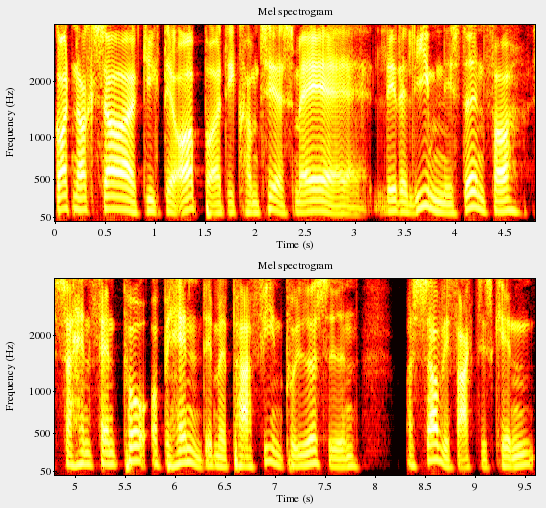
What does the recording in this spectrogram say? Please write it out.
Godt nok så gik det op, og det kom til at smage af lidt af limen i stedet for, så han fandt på at behandle det med paraffin på ydersiden. Og så er vi faktisk henne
